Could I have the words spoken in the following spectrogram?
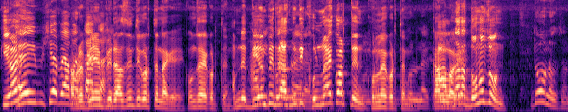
কি হয়? সেই হিসেবে আমার আপনি কাকা। বিএনপি রাজনীতি করতেন আগে কোন জায়গায় করতেন? আপনি খুলনায় রাজনীতি। খুলনায় করতেন? খুলনায় করতেন। কার লগে? আপনারা দনোজন? দোনোজন।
